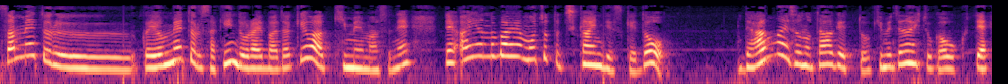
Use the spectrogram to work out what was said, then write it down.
3メートルか4メートル先にドライバーだけは決めますね。でアイアンの場合はもうちょっと近いんですけどで案外そのターゲットを決めてない人が多くて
